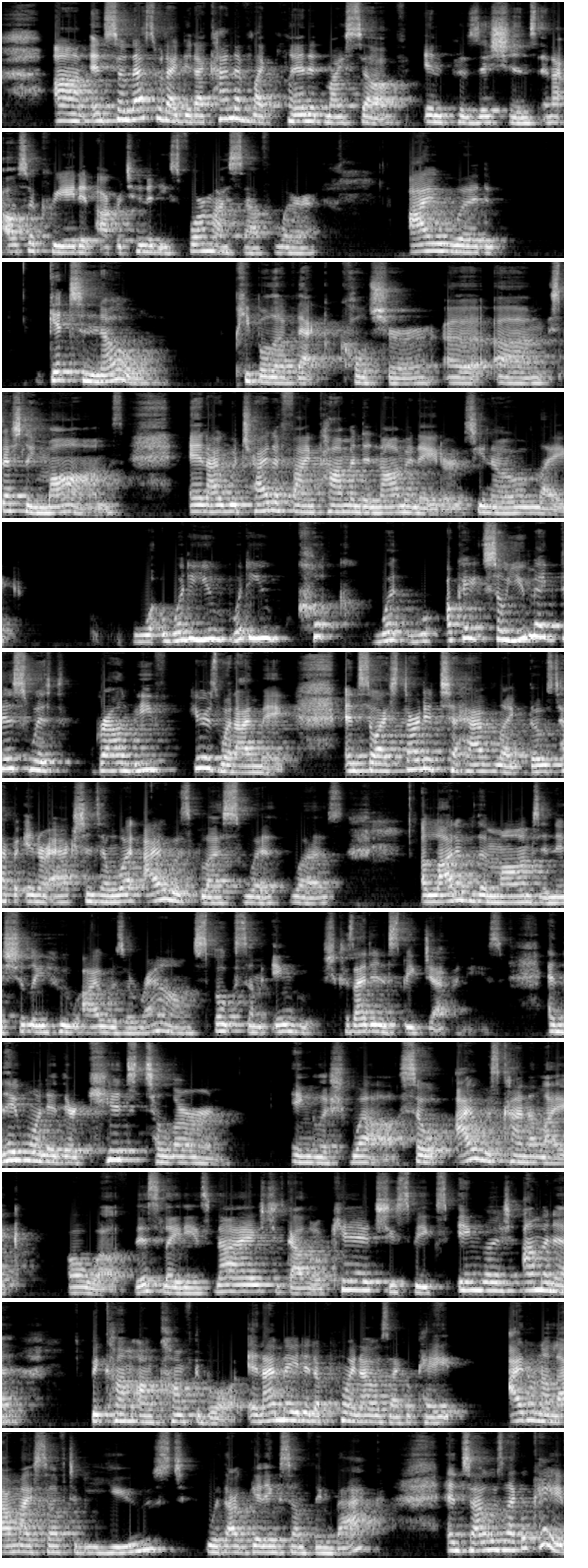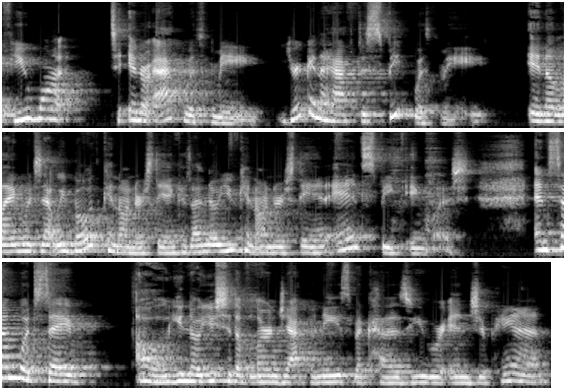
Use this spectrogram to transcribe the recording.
Um, and so that's what I did. I kind of like planted myself in positions, and I also created opportunities for myself where I would get to know people of that culture, uh, um, especially moms, and I would try to find common denominators. You know, like what, what do you what do you cook? What okay, so you make this with ground beef. Here's what i make. And so i started to have like those type of interactions. And what i was blessed with was a lot of the moms initially who i was around spoke some english because i didn't speak japanese. And they wanted their kids to learn english well. So i was kind of like oh well this lady is nice. She's got a little kids she speaks english. I'm gonna become uncomfortable. And I made it a point, I was like, okay, I don't allow myself to be used without getting something back. And so I was like, okay, if you want to interact with me, you're going to have to speak with me in a language that we both can understand, because I know you can understand and speak English. And some would say, oh, you know, you should have learned Japanese because you were in Japan.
